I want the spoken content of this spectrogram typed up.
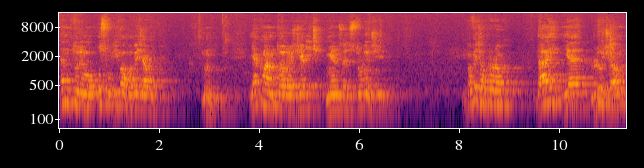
Ten, który mu usługiwał, powiedział, hmm, jak mam to rozdzielić między stu ludzi? I powiedział prorok, daj je ludziom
